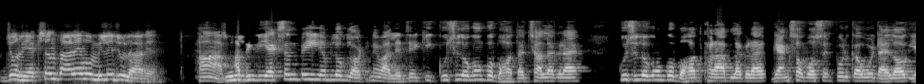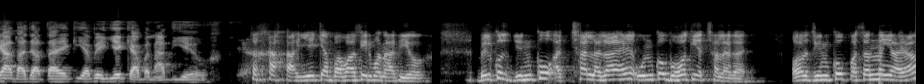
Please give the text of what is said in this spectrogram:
जो रिएक्शन आ रहे हैं वो मिले जुले आ रहे हैं। हाँ अभी रिएक्शन पे ही हम लोग लौटने वाले थे कि कुछ लोगों को बहुत अच्छा लग रहा है कुछ लोगों को बहुत खराब लग रहा है। गैंग्स ऑफ़ वसेपुर का वो डायलॉग याद आ जाता है कि अबे ये क्या बना दिए हो। ये क्या बवासीर बना दिए हो। बिल्कुल जिनको अच्छा लगा है उनको बहुत ही अच्छा लगा है। और जिनको पसंद नहीं आया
